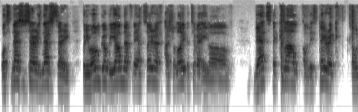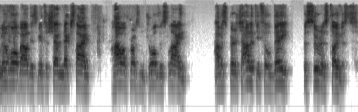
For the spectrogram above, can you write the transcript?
What's necessary is necessary, but he won't go beyond that. That's the klal of this perik. I will know more about this via Hashem next time. How a person draws this line. Have a spirituality filled day. The surah is.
